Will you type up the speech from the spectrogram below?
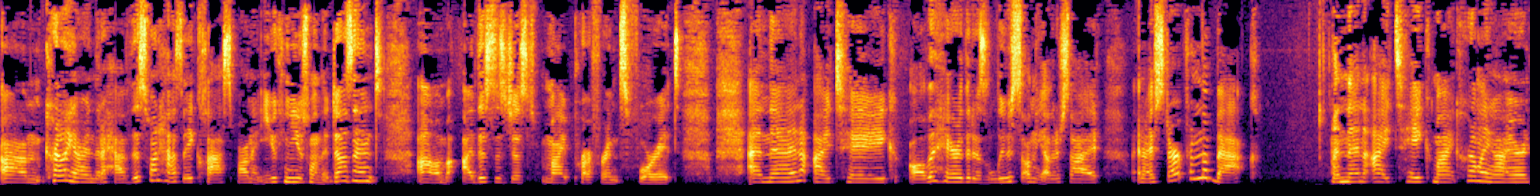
um, curling iron that I have. This one has a clasp on it. You can use one that doesn't. Um, I, this is just my preference for it. And then I take all the hair that is loose on the other side and I start from the back and then I take my curling iron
